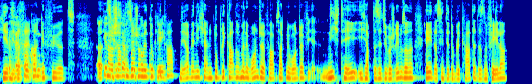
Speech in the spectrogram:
hier das die Dateien angeführt. Äh, genau, Sie schaffen es ja schon mit Duplikaten. Okay. Ja, wenn ich ein Duplikat auf meine OneDrive habe, sagt mir OneDrive nicht, hey, ich habe das jetzt überschrieben, sondern hey, das sind die Duplikate, das ist ein Fehler,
